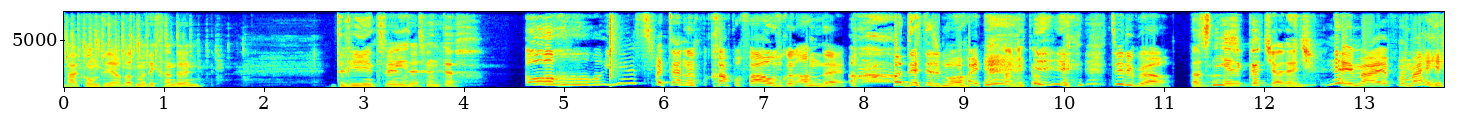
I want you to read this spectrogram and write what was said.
waar komt hij op? Wat moet ik gaan doen? 23. 23. Oh, yes! Vertel een grappig verhaal over een ander. Oh, dit is mooi. Kan niet, toch? Tuurlijk wel. Dat is niet eens een kut challenge. Nee, maar voor mij...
